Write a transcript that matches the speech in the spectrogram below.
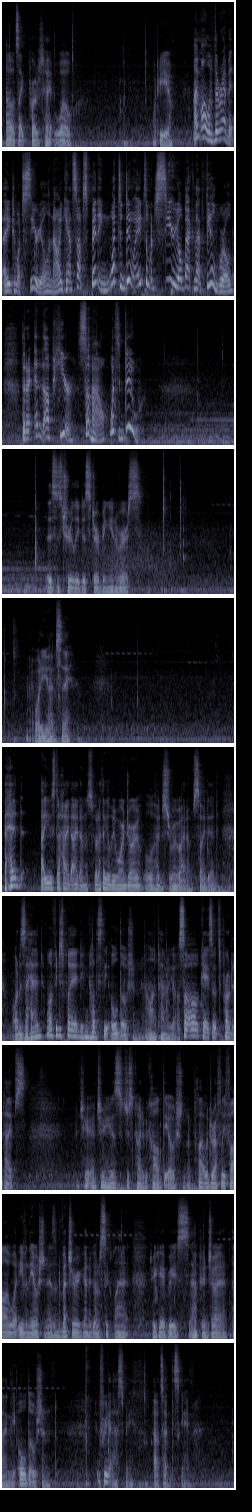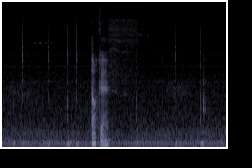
Oh, it's like prototype. Whoa. What are you? I'm Olive the Rabbit. I ate too much cereal and now I can't stop spinning. What to do? I ate so much cereal back in that field world that I ended up here somehow. What to do? This is truly disturbing universe. Right, what do you have to say? Ahead, I used to hide items, but I think it'll be more enjoyable if I just remove items, so I did. What is ahead? Well, if you just play it, you can call this the old ocean, a long time ago. So, okay, so it's prototypes. Entry, entry is just going to be called the ocean. The plot would roughly follow what even the ocean is. Adventure, you're going to go to Sixth Planet, 3K Breeze. I hope you enjoy it. Find the old ocean. Feel free to ask me outside of this game. Okay.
